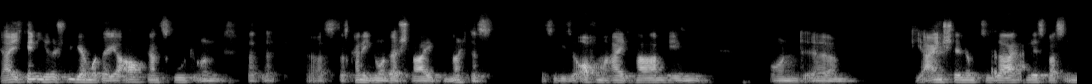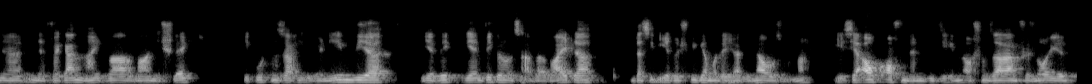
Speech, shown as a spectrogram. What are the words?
ja, ich kenne ihre Schwiegermutter ja auch ganz gut und das, das, das kann ich nur unterstreichen. Ne? Das, dass sie diese Offenheit haben eben und ähm, die Einstellung zu sagen, alles, was in der, in der Vergangenheit war, war nicht schlecht. Die guten Sachen übernehmen wir. Wir, wir entwickeln uns aber weiter. Und das sieht ihre Schwiegermutter ja genauso. Ne? Die ist ja auch offen, denn wie Sie eben auch schon sagen, für neue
